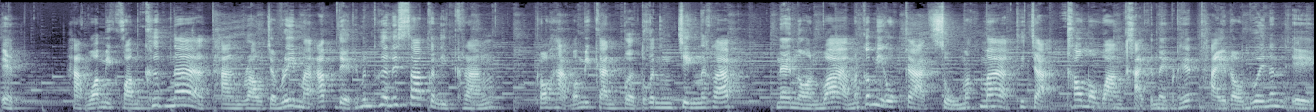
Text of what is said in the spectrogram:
2021 หากว่ามีความคืบหน้าทางเราจะรีบมาอัปเดตให้เพื่อนๆได้ทราบกันอีกครั้ง เพราะหากว่ามีการเปิดตัวกันจริงๆนะครับ แน่นอนว่ามันก็มีโอกาสสูงมาก ๆ ที่จะเข้ามาวางขายกันในประเทศไทยเราด้วยนั่นเอง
